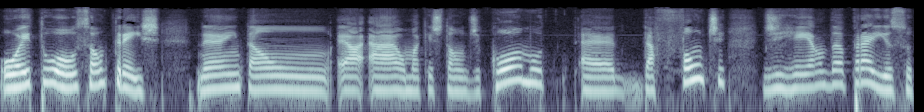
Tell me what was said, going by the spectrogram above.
oito ou são três né? Então, é, há uma questão de como é, da fonte de renda para isso.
